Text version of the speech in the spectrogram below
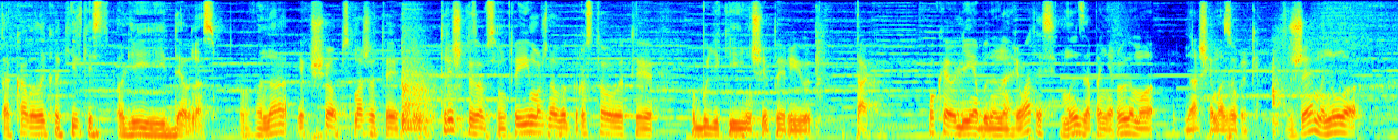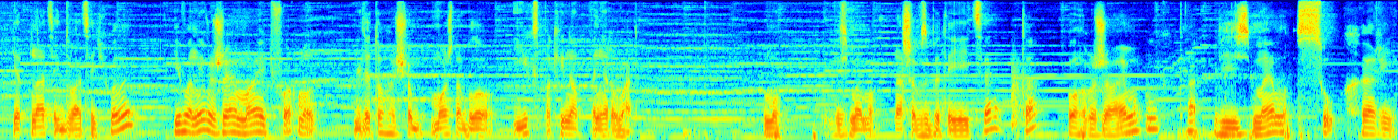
така велика кількість олії йде у нас. Вона, якщо обсмажити трішки зовсім, то її можна використовувати в будь-який інший період. Так, поки олія буде нагріватися, ми запаніруємо наші мазурики. Вже минуло 15-20 хвилин, і вони вже мають форму для того, щоб можна було їх спокійно панірувати. Тому візьмемо наше взбите яйце та погружаємо їх та візьмемо сухарі.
